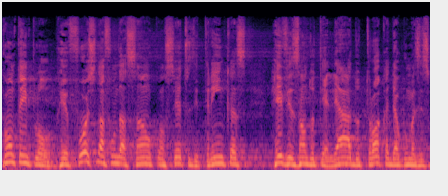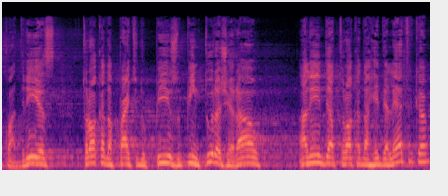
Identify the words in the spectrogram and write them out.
contemplou reforço da fundação, consertos de trincas, revisão do telhado, troca de algumas esquadrias, troca da parte do piso, pintura geral, além da troca da rede elétrica,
